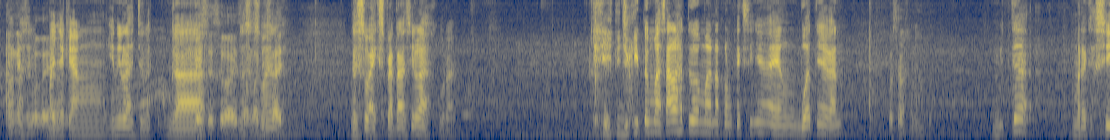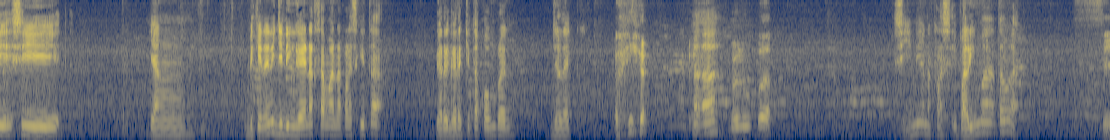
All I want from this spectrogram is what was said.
Aneh pokoknya. banyak yang inilah jelek. Nggak nggak sesuai sama sesuai desain. Nggak sesuai ekspektasi lah kurang. Itu juga kita masalah tuh sama anak konveksinya yang buatnya kan. Masalah kenapa? Kita mereka si si yang bikin ini jadi nggak enak sama anak kelas kita. Gara-gara kita komplain jelek. Oh iya Gue lupa. Si ini anak kelas IPA 5 tau nggak? Si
